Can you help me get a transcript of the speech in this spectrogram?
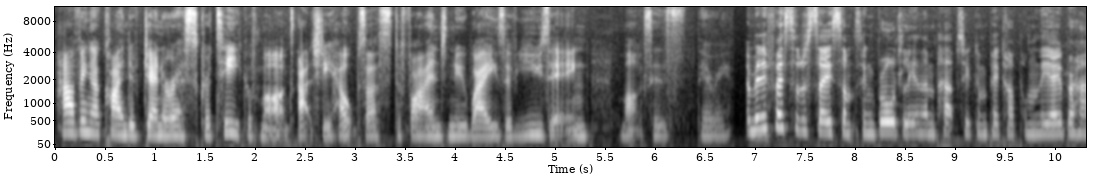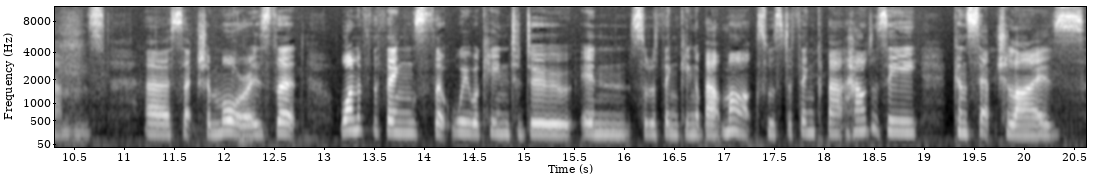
having a kind of generous critique of marx actually helps us to find new ways of using marx's theory. I mean if i sort of say something broadly and then perhaps you can pick up on the abrahams uh, section more is that one of the things that we were keen to do in sort of thinking about Marx was to think about how does he conceptualize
